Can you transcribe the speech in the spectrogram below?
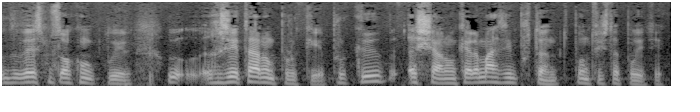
Deixe-me só concluir. Rejeitaram porquê? Porque acharam que era mais importante, do ponto de vista político,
